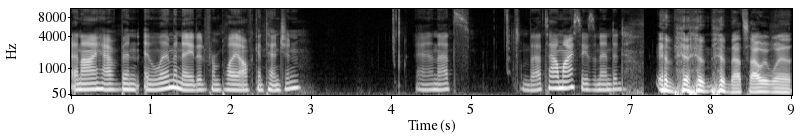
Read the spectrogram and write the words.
and I have been eliminated from playoff contention. And that's that's how my season ended. And then and that's how it went.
